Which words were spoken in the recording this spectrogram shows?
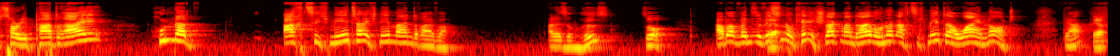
sorry, Paar 3, 180 Meter, ich nehme meinen Driver. Alle so, was? So. Aber wenn sie wissen, ja. okay, ich schlag meinen Driver 180 Meter, why not? Ja? ja.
